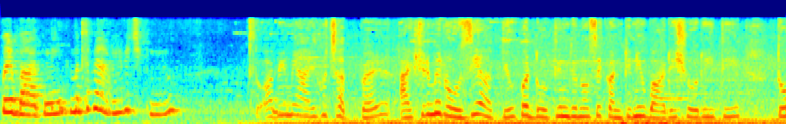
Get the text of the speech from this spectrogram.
कोई बात नहीं। मतलब मैं अभी भी चिकनी हूँ तो अभी मैं आई हूँ छत पर। एक्चुअली मैं रोज ही आती हूँ पर दो तीन दिनों से कंटिन्यू बारिश हो रही थी तो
